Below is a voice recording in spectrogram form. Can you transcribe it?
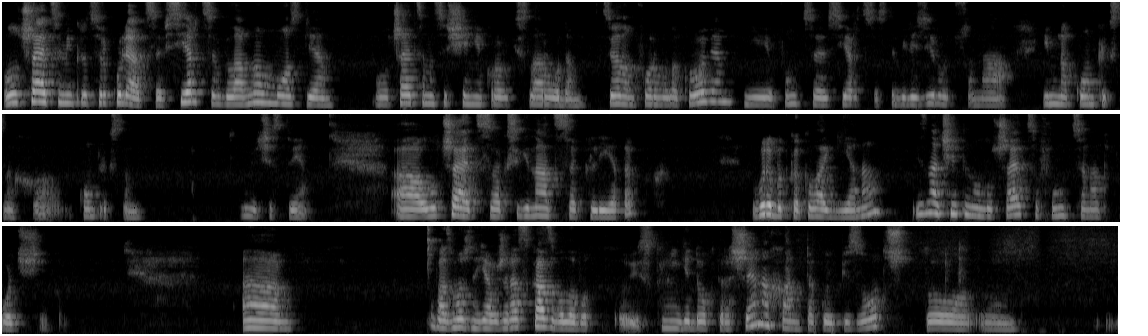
Улучшается микроциркуляция в сердце, в головном мозге, улучшается насыщение крови кислородом. В целом формула крови и функция сердца стабилизируются на именно комплексных, э, комплексном веществе. А, улучшается оксигенация клеток, выработка коллагена и значительно улучшается функция надпочечников. Возможно, я уже рассказывала вот из книги доктора Шенахан такой эпизод, что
